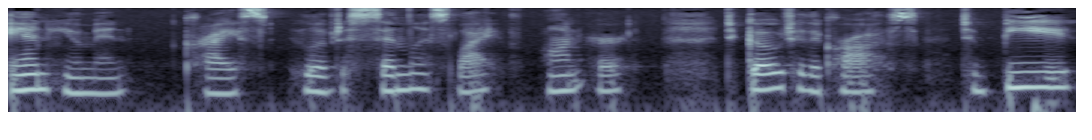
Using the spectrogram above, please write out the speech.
and human, Christ, who lived a sinless life on earth, to go to the cross, to be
